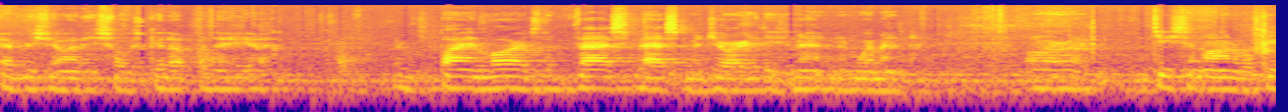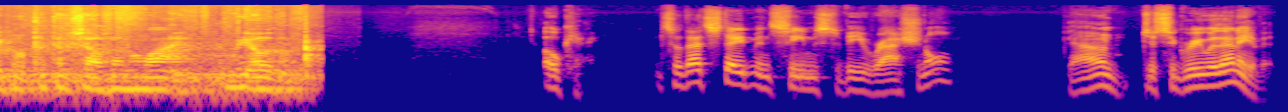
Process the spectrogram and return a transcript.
every one of these folks get up and they, uh, by and large, the vast, vast majority of these men and women are uh, decent, honorable people who put themselves on the line. We owe them. Okay. So that statement seems to be rational. I don't disagree with any of it.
